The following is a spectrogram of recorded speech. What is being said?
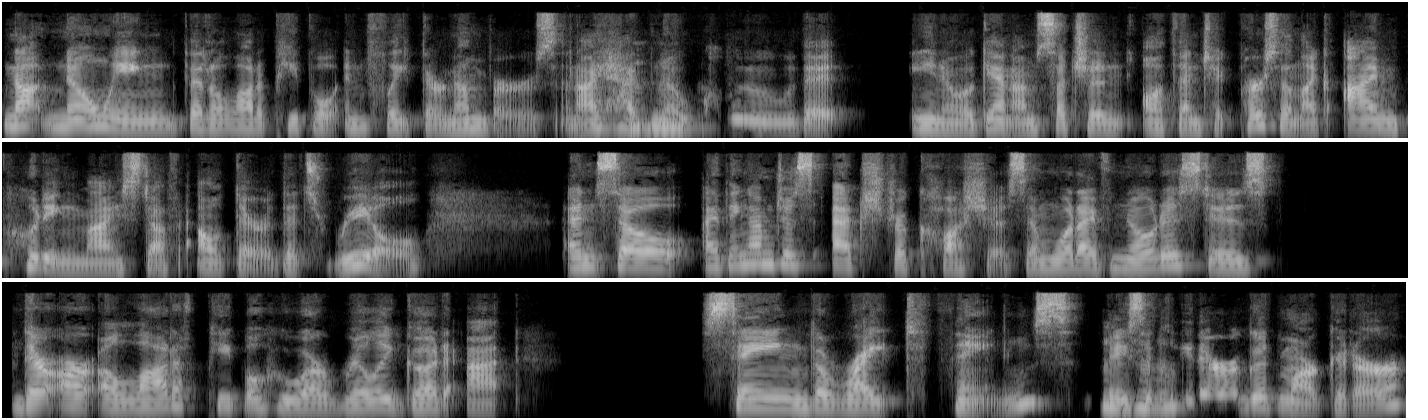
not knowing that a lot of people inflate their numbers. And i had mm-hmm. no clue that you know again i'm such an authentic person like i'm putting my stuff out there that's real. And so i think i'm just extra cautious. And what i've noticed is there are a lot of people who are really good at saying the right things. Mm-hmm. basically they're a good marketer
